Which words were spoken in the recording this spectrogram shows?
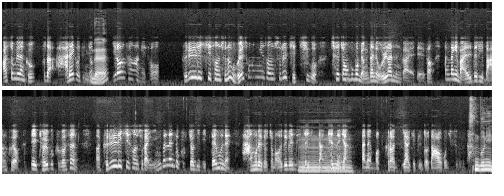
아스톤 빌라는 그것보다 아래거든요. 네. 이런 상황에서 그릴리시 선수는 왜 손흥민 선수를 제치고 최종 후보 명단에 올랐는가에 대해서 상당히 말들이 많고요. 예, 결국 그것은 아, 그릴리시 선수가 잉글랜드 국적이기 때문에 아무래도 좀 어드밴티지가 음. 있지 않겠느냐라는 뭐 그런 이야기들도 나오고 있습니다. 충분히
